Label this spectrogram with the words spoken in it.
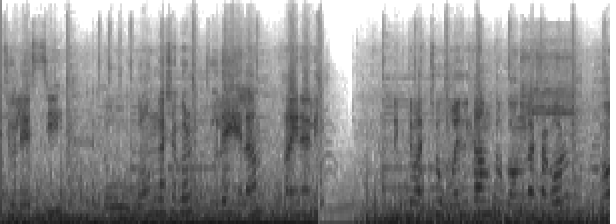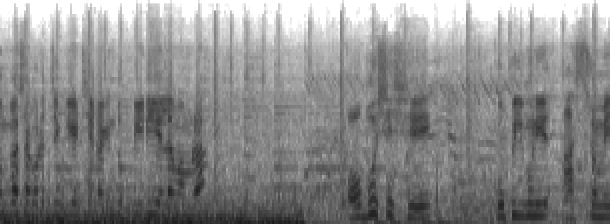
দোরগোড়ায় চলে এসেছি। তো গঙ্গাসাগর চলেই এলাম ফাইনালি দেখতে পাচ্ছ ওয়েলকাম টু গঙ্গাসাগর। গঙ্গাসাগরের যে গেট সেটা কিন্তু পেরিয়ে এলাম আমরা। অবশেষে কপিলমুনির আশ্রমে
